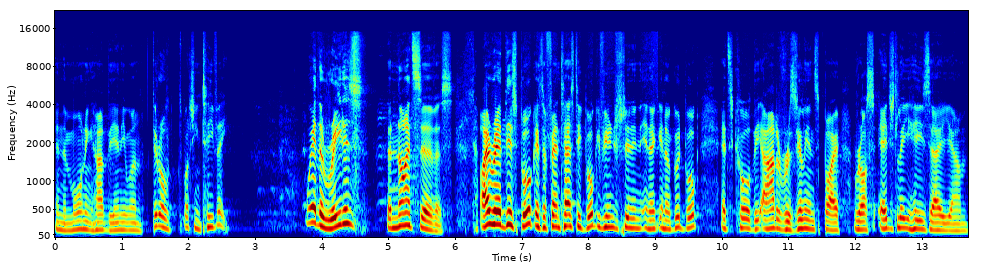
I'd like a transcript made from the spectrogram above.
In the morning, hardly anyone. They're all watching TV. We're the readers the night service. I read this book. It's a fantastic book. If you're interested in, in, a, in a good book, it's called The Art of Resilience by Ross Edgley. He's a um,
